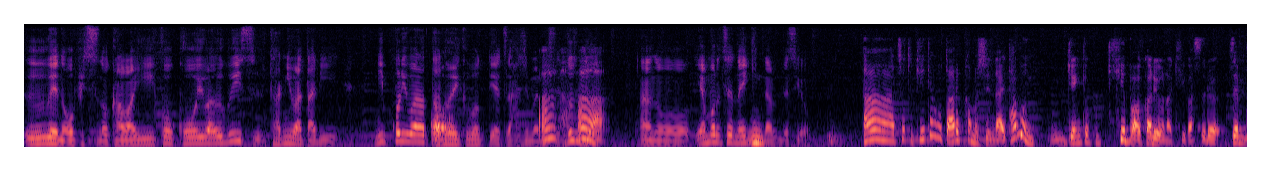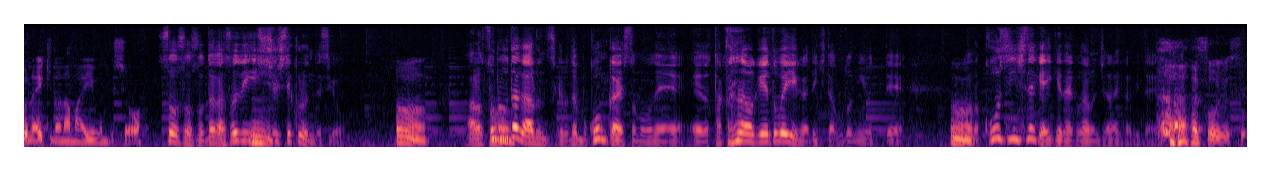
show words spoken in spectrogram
上のオフィスの可愛い子、恋はうぐいす谷渡り、日暮里笑った野久保ってやつ始まりまして、どんどんあの山手線の駅になるんですよ、うん、ああちょっと聞いたことあるかもしれない。多分原曲聞けば分かるような気がする。全部の駅の名前言うんでしょそうそうそうだからそれで一周してくるんですよ、うん、うん、あのその歌があるんですけど、でも今回そのね、えー、高輪ゲートウェイができたことによってうん、更新しなきゃいけなくなるんじゃないかみたいな。そういうそう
